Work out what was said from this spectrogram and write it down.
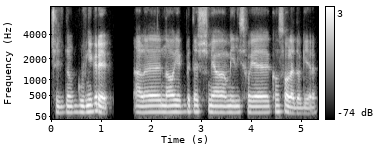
czyli no, głównie gry, ale no jakby też miała, mieli swoje konsole do gier.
